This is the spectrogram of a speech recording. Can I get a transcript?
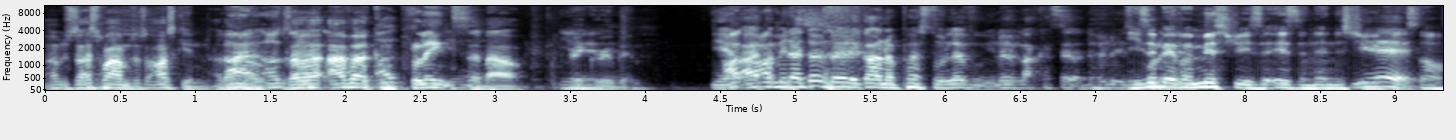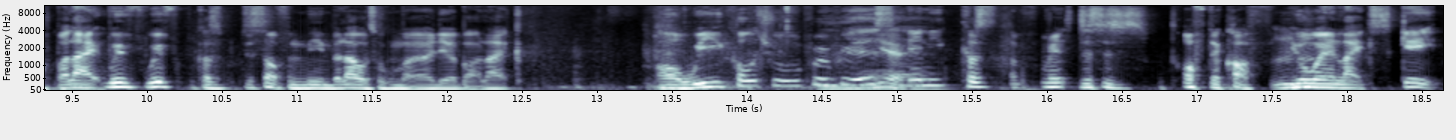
I'm just, that's why I'm just asking. I don't I- know. 'Cause I- I've, I've heard I- complaints yeah. about Rick Yeah. Rubin. Yeah, I- I, I, mean I don't know the guy on a personal level. You know, like I said, I don't know. His he's a bit of a mystery as it is in the industry Yeah. itself. But like with with because there's something me and Bilal were talking about earlier about like, are we cultural appropriators? Yeah. Any because this is off the cuff. Mm-hmm. You're wearing like skate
